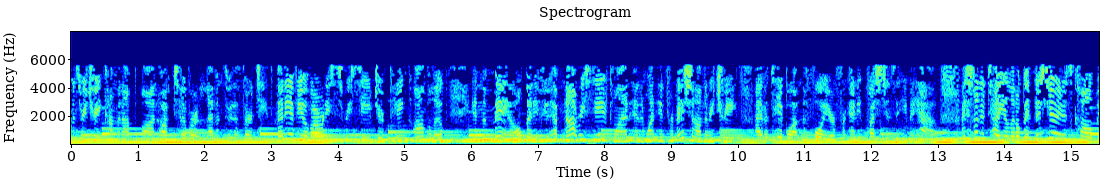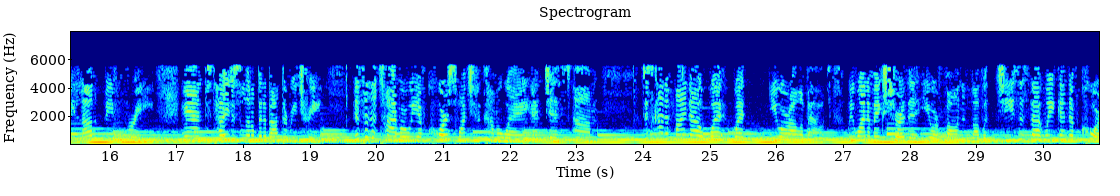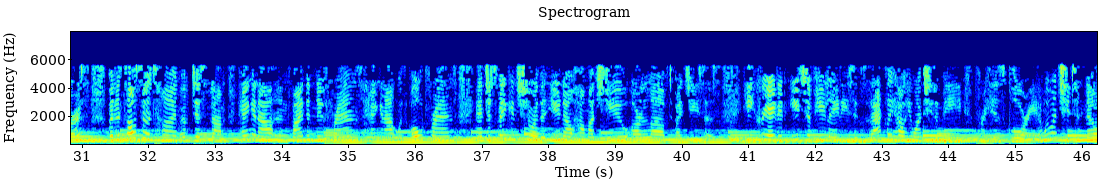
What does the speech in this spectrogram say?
women's retreat coming up on October 11th through the 13th. Many of you have already received your pink envelope in the mail, but if you have not received one and want information on the retreat, I have a table out in the foyer for any questions that you may have. I just want to tell you a little bit. This year it is called Beloved Be Free. And to tell you just a little bit about the retreat, this is a time where we, of course, want you to come away and just um, just kind of find out what what you are all about. We want to make sure that you are falling in love with Jesus that weekend, of course, but it's also a time of just um, hanging out and finding new friends, hanging out with old friends, and just making sure that you know how much you are loved by Jesus. He created each of you ladies exactly how He wants you to be for His glory, and we want you to know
